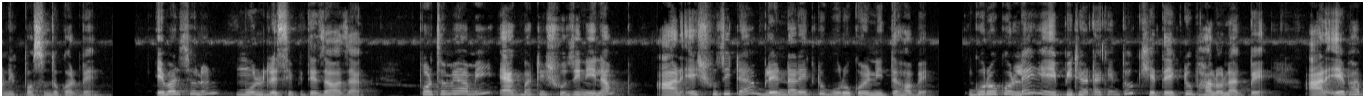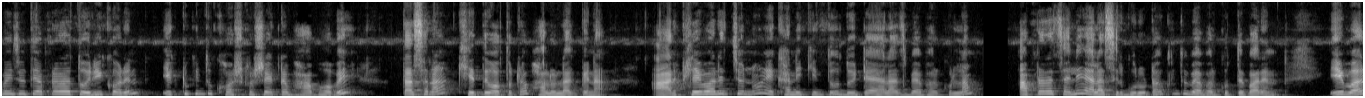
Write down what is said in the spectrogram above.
অনেক পছন্দ করবে। এবার চলুন মূল রেসিপিতে যাওয়া যাক। প্রথমে আমি এক বাটি সুজি নিলাম আর এই সুজিটা ব্লেন্ডারে একটু গুঁড়ো করে নিতে হবে। গুঁড়ো করলে এই পিঠাটা কিন্তু খেতে একটু ভালো লাগবে। আর এভাবে যদি আপনারা তৈরি করেন, একটু কিন্তু খসখসে একটা ভাব হবে। তাছাড়া খেতে অতটা ভালো লাগবে না। আর ফ্লেভারের জন্য এখানে কিন্তু দুইটা এলাচ ব্যবহার করলাম। আপনারা চাইলে এলাচের গুঁড়োটাও কিন্তু ব্যবহার করতে পারেন। এবার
